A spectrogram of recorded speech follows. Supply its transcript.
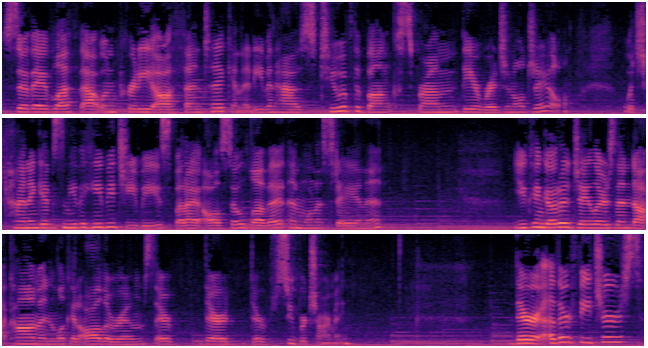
so they've left that one pretty authentic, and it even has two of the bunks from the original jail, which kind of gives me the heebie jeebies, but I also love it and want to stay in it. You can go to jailersinn.com and look at all the rooms. They're they're they're super charming. There are other features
